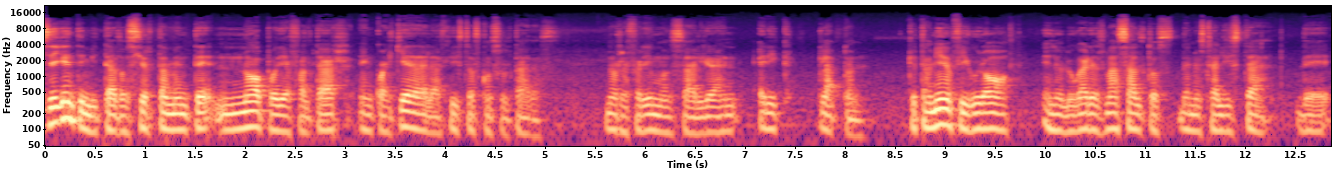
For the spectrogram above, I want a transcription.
Siguiente invitado ciertamente no podía faltar en cualquiera de las listas consultadas. Nos referimos al gran Eric Clapton, que también figuró en los lugares más altos de nuestra lista de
